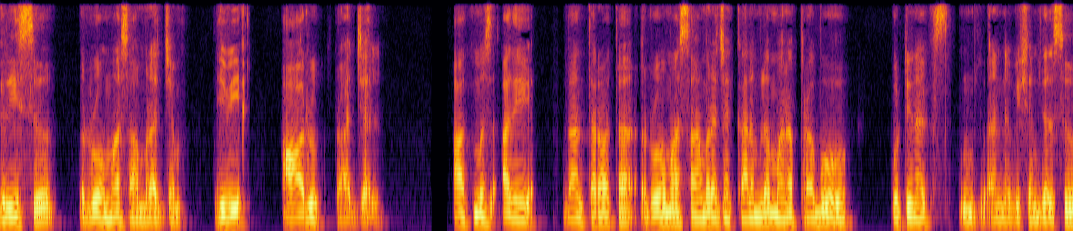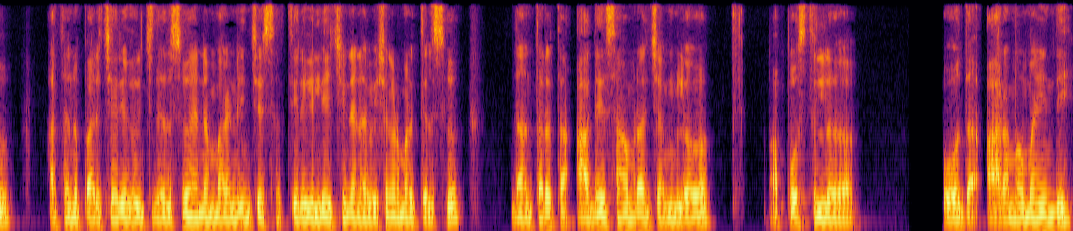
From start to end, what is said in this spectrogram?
గ్రీసు రోమా సామ్రాజ్యం. ఇవి ఆరు రాజ్యాలు. ఆత్మ అది దాని తర్వాత రోమా సామ్రాజ్య కాలంలో మన ప్రభు పుట్టిన అన్న విషయం తెలుసు అతను పరిచర్య గురించి తెలుసు ఆయన మరణించే తిరిగి లేచిండి అన్న విషయం కూడా మనకు తెలుసు. దాని తర్వాత అదే సామ్రాజ్యంలో అపోస్తుల హోద ఆరంభమైంది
